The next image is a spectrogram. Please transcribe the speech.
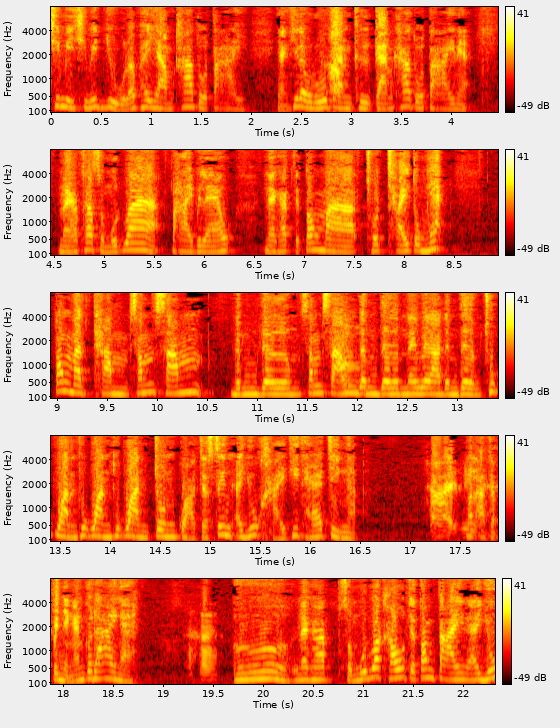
ที่มีชีวิตอยู่แล้วพยายามฆ่าตัวตาย อย่างที่เรารู้กันคือการฆ่าตัวตายเนี่ยนะครับ ถ้าสมมุติว่าตายไปแล้วนะครับ จะต้องมาชดใช้ตรงเนี้ยต้องมาทำซ้ำๆเดิมๆซ้ำๆเดิมๆในเวลาเดิมๆทุกวันทุกวันทุกวันจนกว่าจะสิ้นอายุไขที่แท้จริงอะ่ะใช่พี่มันอาจจะเป็นอย่างนั้นก็ได้ไงอ่าฮะ เออนะครับ สมมุติว่าเขาจะต้องตายในอายุ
